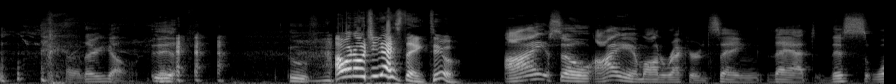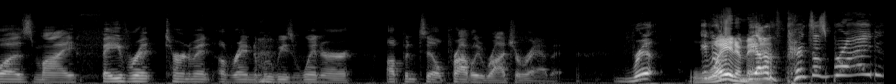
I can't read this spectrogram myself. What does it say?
Oh, there you go. Oof. I want to know what you guys think too. I so I am on record saying that this was my favorite tournament of random movies winner up until probably Roger Rabbit. Real. Wait a minute. Beyond Princess Bride.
